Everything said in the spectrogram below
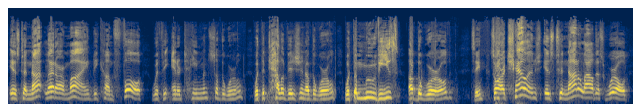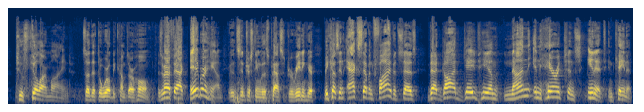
is to not let our mind become full with the entertainments of the world, with the television of the world, with the movies of the world. See? So our challenge is to not allow this world to fill our mind so that the world becomes our home. As a matter of fact, Abraham, it's interesting with this passage we're reading here, because in Acts 7 5 it says that God gave him none inheritance in it, in Canaan.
